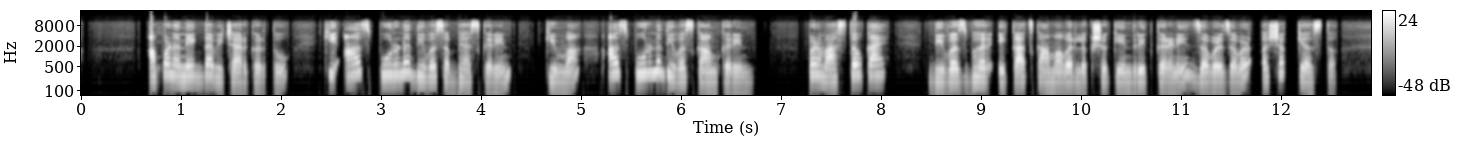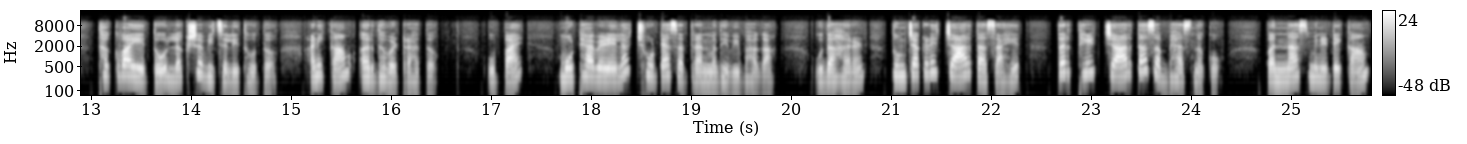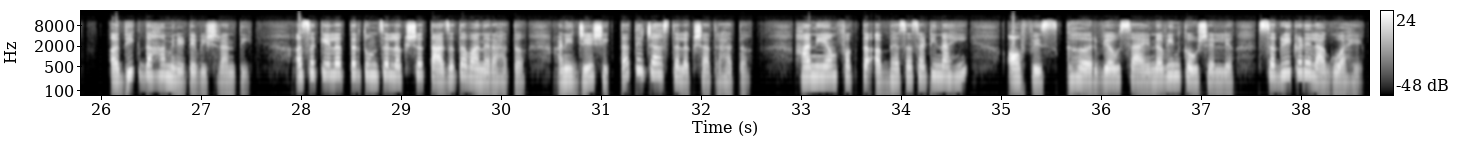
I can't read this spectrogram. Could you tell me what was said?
आपण अनेकदा विचार करतो की आज पूर्ण दिवस अभ्यास करेन किंवा आज पूर्ण दिवस काम करेन. पण वास्तव काय? दिवसभर एकाच कामावर लक्ष केंद्रित करणे जवळजवळ अशक्य असतं. थकवा येतो लक्ष विचलित होतं आणि काम अर्धवट राहतं. उपाय? मोठ्या वेळेला छोट्या सत्रांमध्ये विभागा. उदाहरण तुमच्याकडे चार तास आहेत तर थेट चार तास अभ्यास नको. पन्नास मिनिटे काम अधिक दहा मिनिटे विश्रांती. असं केलं तर तुमचं लक्ष ताजतवानं राहतं आणि जे शिकता ते जास्त लक्षात राहतं. हा नियम फक्त अभ्यासासाठी नाही ऑफिस घर व्यवसाय नवीन कौशल्य सगळीकडे लागू आहे.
